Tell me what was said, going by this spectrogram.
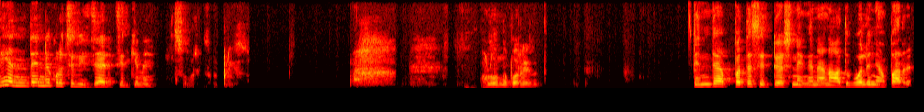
നീ എന്താ എന്നെ കുറിച്ച് വിചാരിച്ചിരിക്കണേ? സോറി സോറി പ്ലീസ് അവളൊന്നും പറയരുത്. എന്റെ അപ്പത്തെ സിറ്റുവേഷൻ എങ്ങനെയാണോ? അതുപോലെ ഞാൻ പറഞ്ഞു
